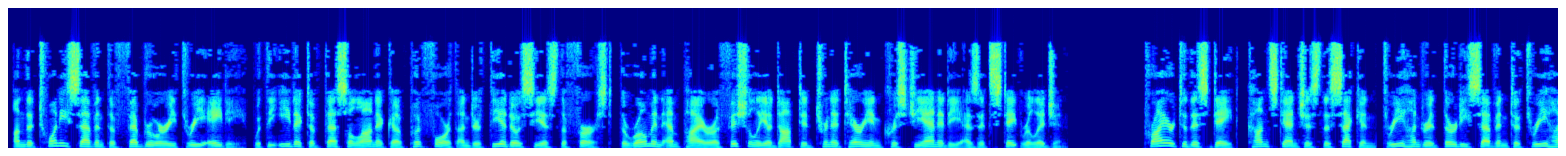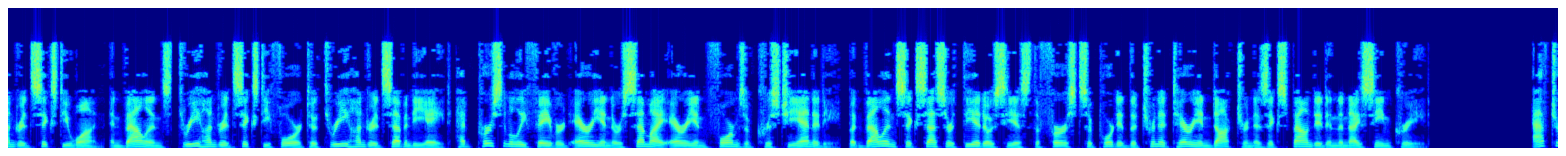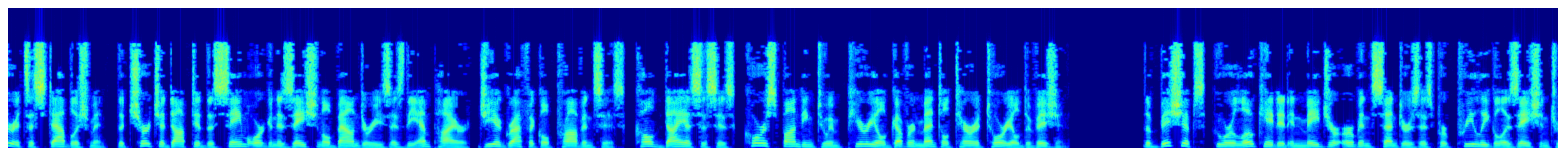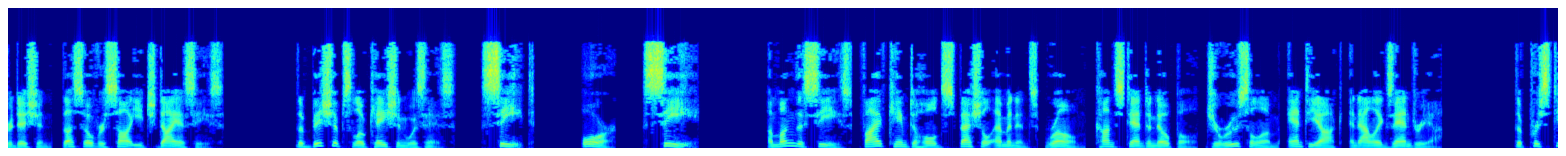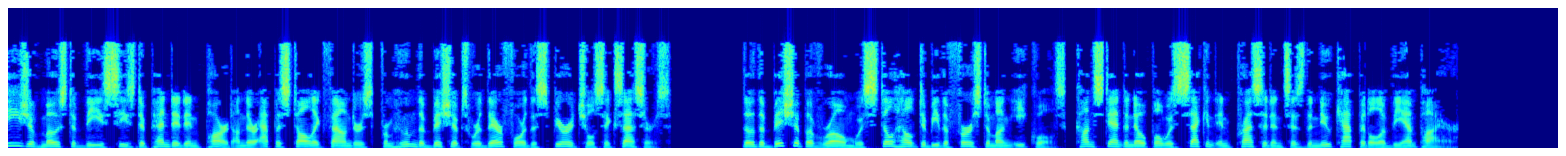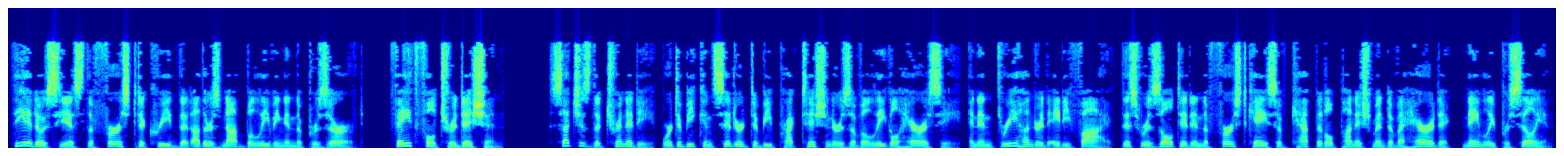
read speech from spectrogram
on 27 February 380, with the Edict of Thessalonica put forth under Theodosius I, the Roman Empire officially adopted Trinitarian Christianity as its state religion. Prior to this date, Constantius II (337–361) and Valens (364–378) had personally favored Arian or semi-Arian forms of Christianity, but Valens' successor Theodosius I supported the Trinitarian doctrine as expounded in the Nicene Creed. After its establishment, the Church adopted the same organizational boundaries as the empire, geographical provinces, called dioceses, corresponding to imperial governmental territorial division. The bishops, who were located in major urban centers as per pre-legalization tradition, thus oversaw each diocese. The bishop's location was his seat, or see, among the sees, five came to hold special eminence, Rome, Constantinople, Jerusalem, Antioch, and Alexandria. The prestige of most of these sees depended in part on their apostolic founders, from whom the bishops were therefore the spiritual successors. Though the Bishop of Rome was still held to be the first among equals, Constantinople was second in precedence as the new capital of the empire. Theodosius I decreed that others not believing in the preserved, faithful tradition such as the Trinity, were to be considered to be practitioners of illegal heresy, and in 385, this resulted in the first case of capital punishment of a heretic, namely Priscillian.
